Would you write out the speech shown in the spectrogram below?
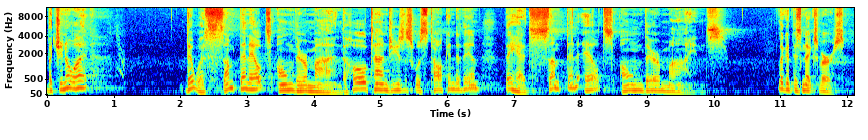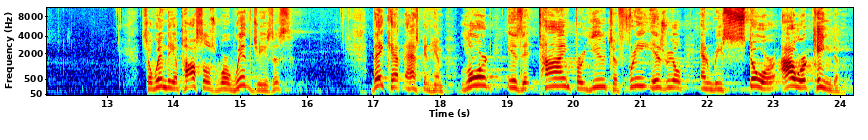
but you know what? There was something else on their mind. The whole time Jesus was talking to them, they had something else on their minds. Look at this next verse. So when the apostles were with Jesus, they kept asking him, Lord, is it time for you to free Israel and restore our kingdom?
